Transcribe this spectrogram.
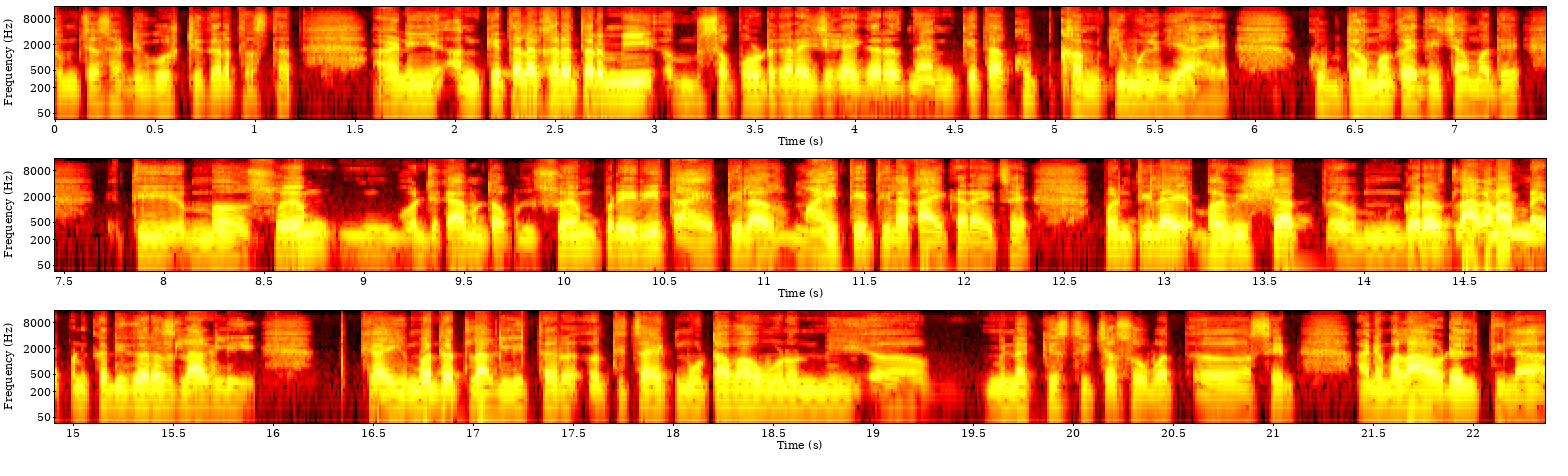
तुमच्यासाठी गोष्टी करत असतात. आणि अंकिताला खरं तर मी सपोर्ट करायची काही गरज नाही. अंकिता खूप खमकी मुलगी आहे. खूप धमक आहे तिच्यामध्ये. ती स्वयं म्हणजे काय म्हणतो आपण स्वयंप्रेरित आहे. तिला माहिती आहे तिला काय करायचंय. पण तिला भविष्यात गरज लागणार नाही. पण कधी गरज लागली काही मदत लागली तर तिचा एक मोठा भाऊ म्हणून मी मी नक्कीच तिच्यासोबत असेन आणि मला आवडेल तिला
